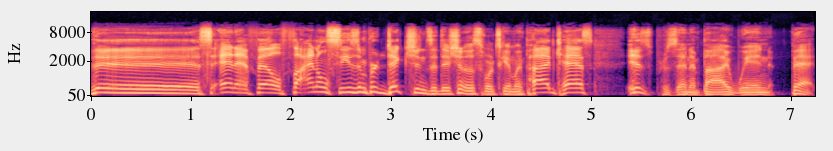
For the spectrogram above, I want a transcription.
This NFL final season predictions edition of the Sports Gambling Podcast is presented by WynnBet.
